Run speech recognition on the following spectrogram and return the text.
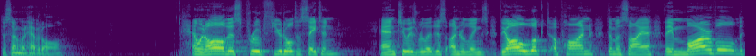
the Son would have it all. And when all this proved futile to Satan, and to his religious underlings. They all looked upon the Messiah. They marveled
